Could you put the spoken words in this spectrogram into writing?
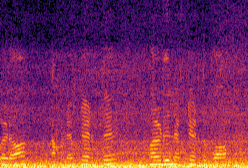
போயிடும். நம்ம லெஃப்ட் எடுத்து மறுபடியும் லெஃப்ட் எடுத்துப்போம் போவோம்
